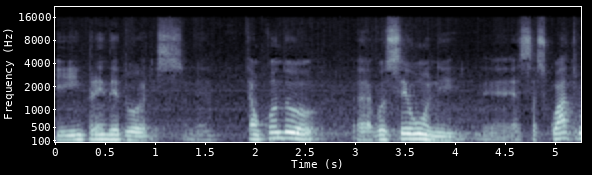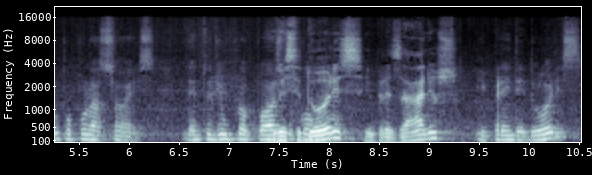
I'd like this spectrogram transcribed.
e empreendedores. Né. Então, quando é, você une é, essas quatro populações dentro de um propósito. Investidores, comum, empresários. Empreendedores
